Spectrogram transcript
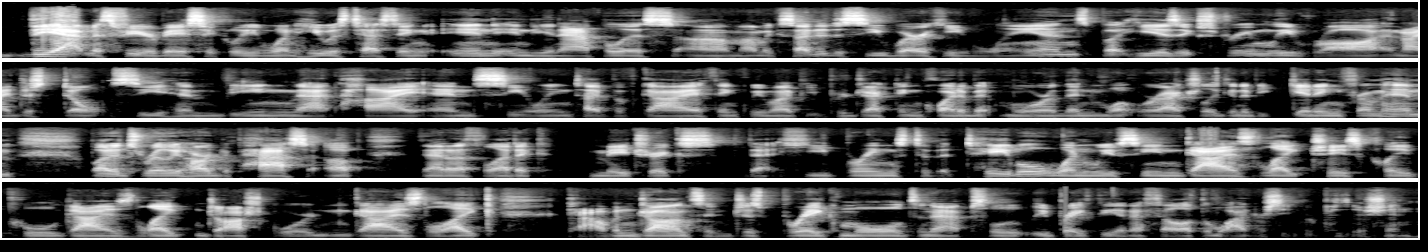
the atmosphere basically when he was testing in Indianapolis. Um, I'm excited to see where he lands, but he is extremely raw, and I just don't see him being that high end ceiling type of guy. I think we might be projecting quite a bit more than what we're actually going to be getting from him, but it's really hard to pass up that athletic matrix that he brings to the table when we've seen guys like Chase Claypool, guys like Josh Gordon, guys like Calvin Johnson just break molds and absolutely break the NFL at the wide receiver position.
